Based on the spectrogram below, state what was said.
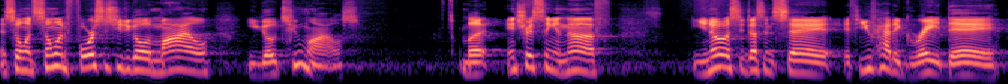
And so, when someone forces you to go a mile, you go two miles. But interesting enough, you notice it doesn't say, if you've had a great day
